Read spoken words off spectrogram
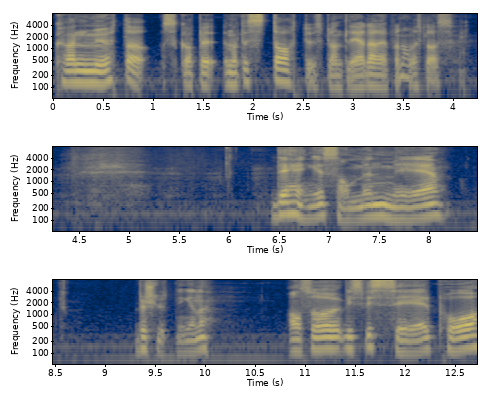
kan møter skape måte, status blant ledere på en arbeidsplass? Det henger sammen med beslutningene. Altså hvis vi ser på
